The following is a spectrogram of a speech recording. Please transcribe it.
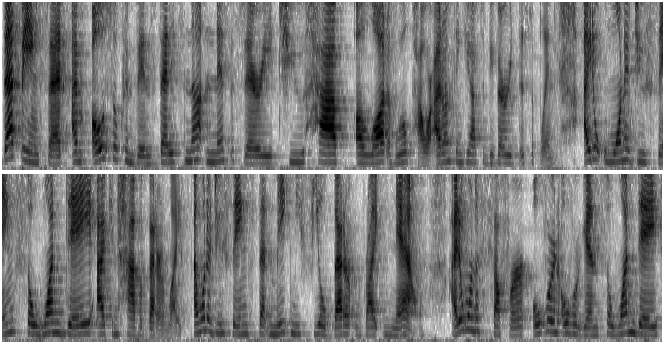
That being said, I'm also convinced that it's not necessary to have a lot of willpower. I don't think you have to be very disciplined. I don't want to do things so one day I can have a better life. I want to do things that make me feel better right now. I don't want to suffer over and over again so one day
